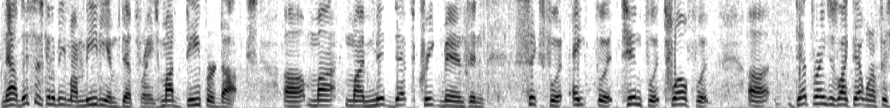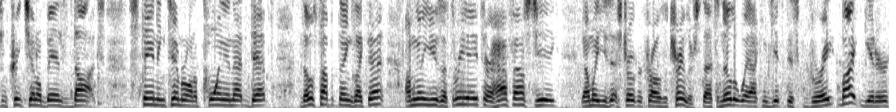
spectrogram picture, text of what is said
Now, this is gonna be my medium depth range, my deeper docks uh, my my mid-depth creek bends in six foot, eight foot, 10 foot, 12 foot. Uh, depth ranges like that when I'm fishing creek channel bends, docks, standing timber on a point in that depth, those type of things like that. I'm going to use a 3 8 or a half ounce jig. And I'm going to use that stroker crawl as a trailer. So that's another way I can get this great bite getter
